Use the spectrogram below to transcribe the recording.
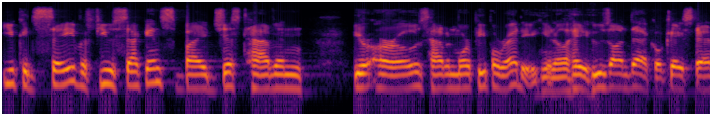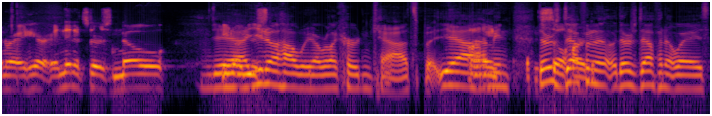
you could save a few seconds by just having your ROs having more people ready. You know, hey, who's on deck? Okay, stand right here. And then it's there's no yeah, you know, you you're- know how we are. We're like herding cats, but yeah, I, I- mean, there's so hard. there's definite ways.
